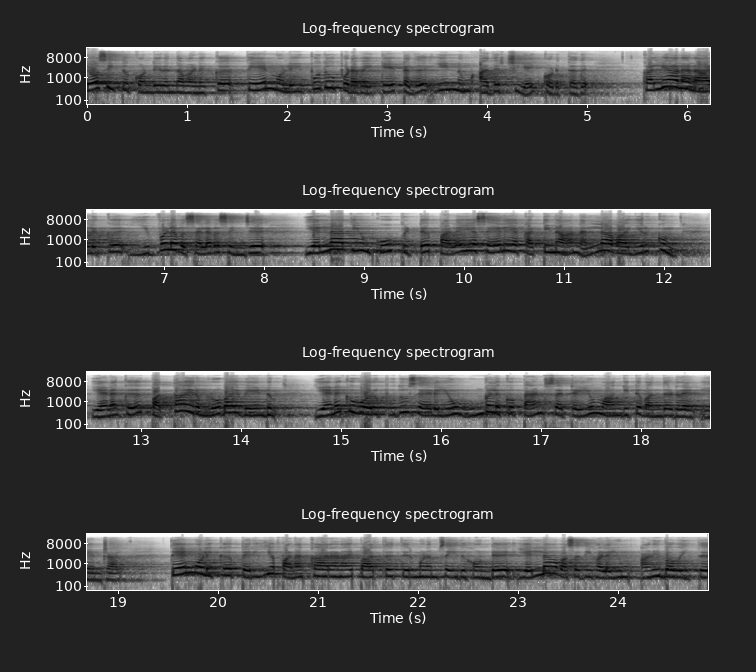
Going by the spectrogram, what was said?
யோசித்து கொண்டிருந்தவனுக்கு தேன்மொழி புது புடவை கேட்டது இன்னும் அதிர்ச்சியை கொடுத்தது. கல்யாண நாளுக்கு இவ்வளவு செலவு செஞ்சு எல்லாத்தையும் கூப்பிட்டு பழைய சேலையை கட்டினா நல்லாவா இருக்கும்? எனக்கு பத்தாயிரம் ரூபாய் வேண்டும். எனக்கு ஒரு புது சேலையும் உங்களுக்கு பேண்ட் சட்டையும் வாங்கிட்டு வந்துடுறேன் என்றாள். தேன்மொழிக்கு பெரிய பணக்காரனாய் பார்த்து திருமணம் செய்து கொண்டு எல்லா வசதிகளையும் அனுபவித்து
